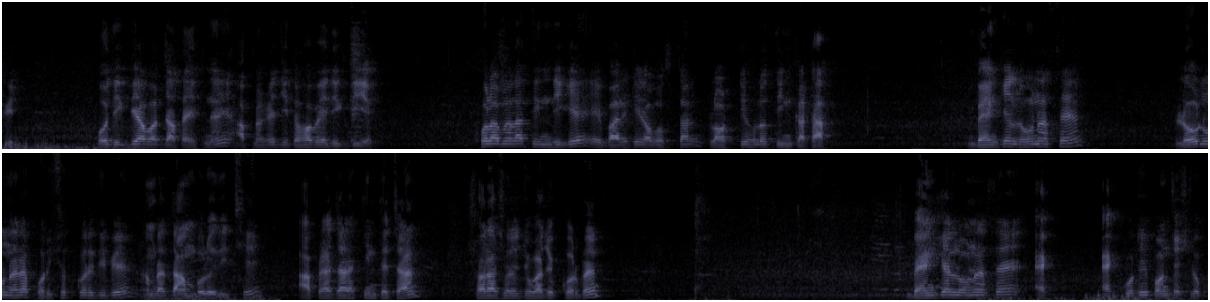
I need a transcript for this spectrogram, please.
ফিট। ওদিক দিয়ে আবার যাতায়াত নেই, আপনাকে যেতে হবে এদিক দিয়ে। খোলামেলা তিন দিকে এই বাড়িটির অবস্থান প্লটটি হলো তিন কাঠা। ব্যাংকে লোন আছে লোন ওনারা পরিশোধ করে দিবে, আমরা দাম বলে দিচ্ছি। আপনারা যারা কিনতে চান, সরাসরি যোগাযোগ করবেন। ব্যাংকের লোন আছে এক এক কোটি পঞ্চাশ লক্ষ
